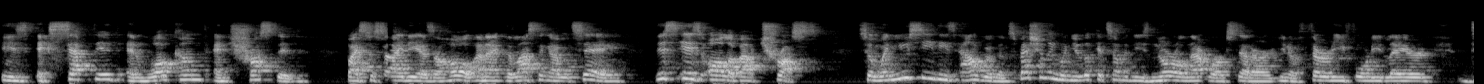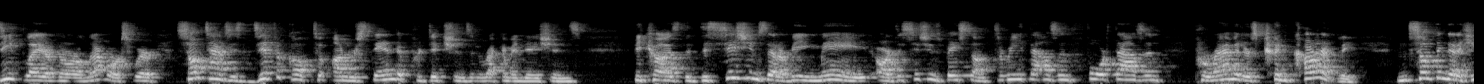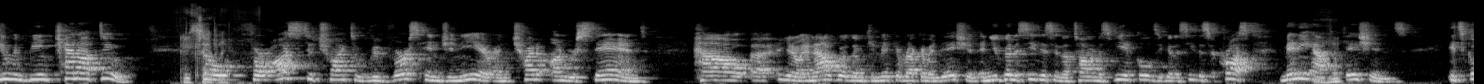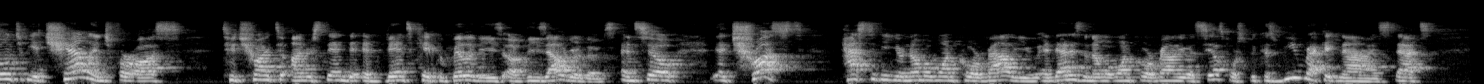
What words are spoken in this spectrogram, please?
is accepted and welcomed and trusted by society as a whole. And I, the last thing I would say, this is all about trust. So when you see these algorithms, especially when you look at some of these neural networks that are, you know, 30, 40 layered, deep layered neural networks, where sometimes it's difficult to understand the predictions and recommendations because the decisions that are being made are decisions based on 3,000, 4,000 parameters concurrently, something that a human being cannot do. Exactly. So, for us to try to reverse engineer and try to understand how uh, you know an algorithm can make a recommendation, and you're going to see this in autonomous vehicles, you're going to see this across many mm-hmm. applications. It's going to be a challenge for us to try to understand the advanced capabilities of these algorithms. And so uh, trust has to be your number one core value. And that is the number one core value at Salesforce because we recognize that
